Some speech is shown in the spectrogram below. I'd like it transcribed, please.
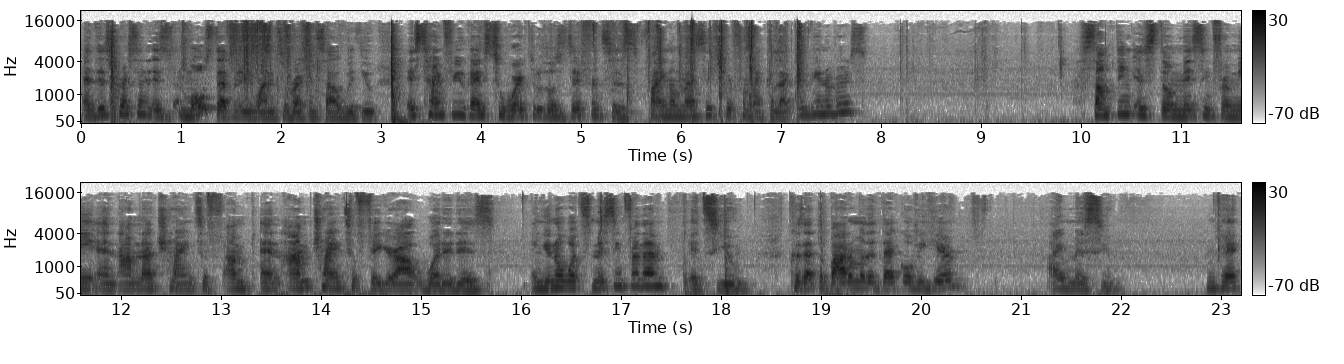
and this person is most definitely wanting to reconcile with you, it's time for you guys to work through those differences. Final message here from my collective universe. Something is still missing for me and I'm not trying to I'm and I'm trying to figure out what it is. And you know what's missing for them? It's you. Cuz at the bottom of the deck over here, I miss you. Okay,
